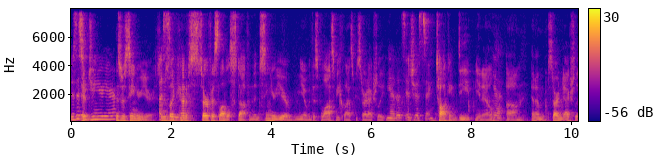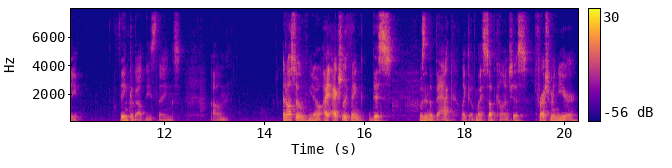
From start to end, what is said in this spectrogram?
Was this It- your junior year? this was senior year. So A it was like kind of surface level stuff. And then senior year, you know, with this philosophy class, we start actually yeah, that's interesting. talking deep, you know? Yeah. Um, and I'm starting to actually think about these things. Um, and also, you know, I actually think this was in the back, like, of my subconscious. Freshman year,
